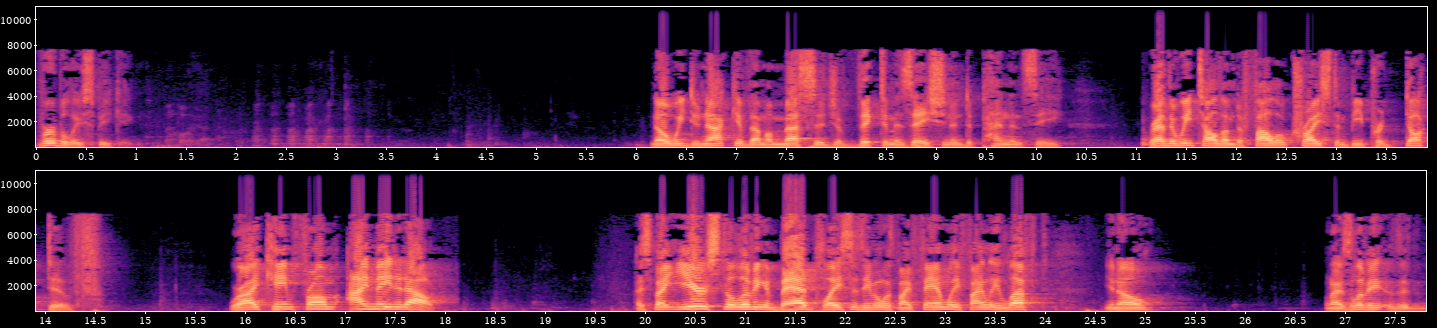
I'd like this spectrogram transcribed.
Verbally speaking. No, we do not give them a message of victimization and dependency. Rather, we tell them to follow Christ and be productive. Where I came from, I made it out. I spent years still living in bad places, even with my family. Finally left, you know, when I was living the,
